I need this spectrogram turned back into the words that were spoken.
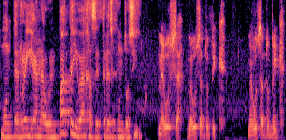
Monterrey gana o empata y bajas de 3.5. Me gusta, me gusta tu pick. Me gusta tu pick.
